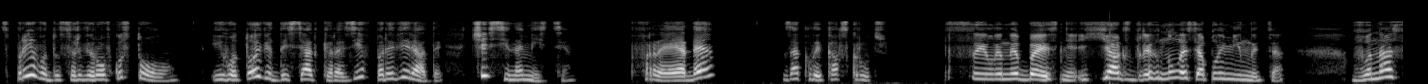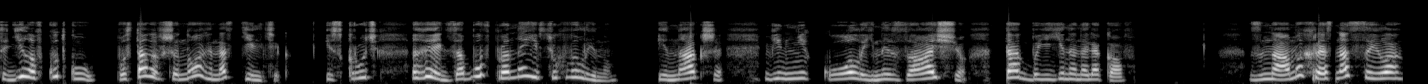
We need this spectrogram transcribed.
з приводу сервіровку столу і готові десятки разів перевіряти, чи всі на місці. Фреде, закликав Скрудж. Сили небесні, як здригнулася племінниця. Вона сиділа в кутку, поставивши ноги на стільчик, і Скрудж геть забув про неї в цю хвилину. Інакше він ніколи й не за що так би її не налякав. З нами хресна сила,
